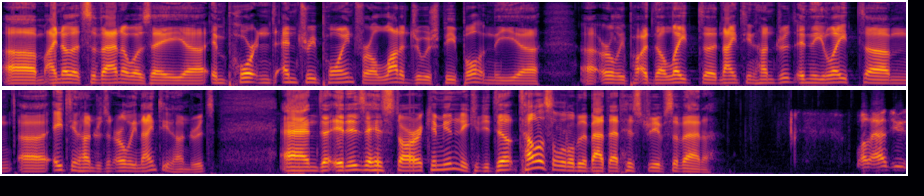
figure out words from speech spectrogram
Um, I know that Savannah was a uh, important entry point for a lot of Jewish people in the uh, uh early part, the late 1900s, uh, in the late um, 1800s uh, and early 1900s, and it is a historic community. Could you tell us a little bit about that history of Savannah? Well, as you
